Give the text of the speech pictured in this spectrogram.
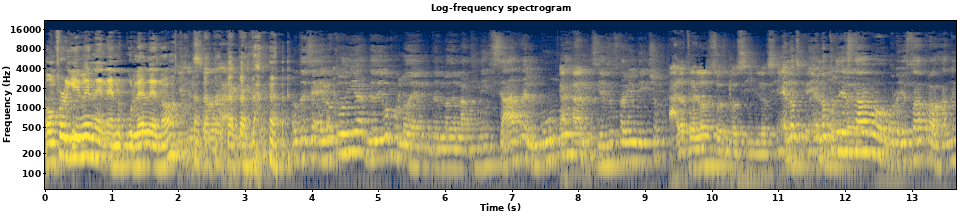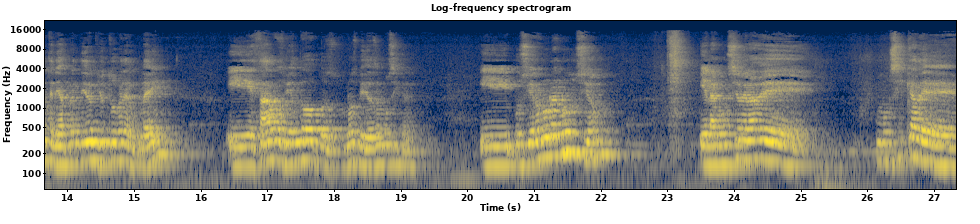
Unforgiven en, en ukulele, ¿no? Ta, ta, ta, ta, ta, ta. Entonces, el otro día, yo digo por lo de, de lo de latinizar el mundo, Ajá. si eso está bien dicho. Ah, lo traen los, los, los, los El, ot- el otro día estábamos, bueno, yo estaba trabajando y tenía prendido el YouTube en el Play y estábamos viendo pues unos videos de música y pusieron un anuncio y el anuncio era de música de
